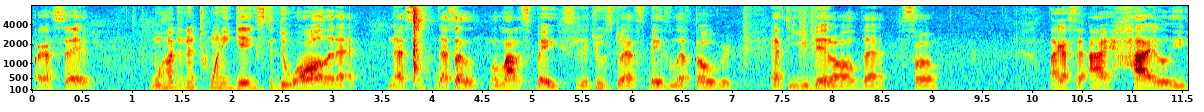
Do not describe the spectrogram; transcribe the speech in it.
like I said, 120 gigs to do all of that. That's that's a, a lot of space that you still have space left over after you did all that. So, like I said, I highly,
